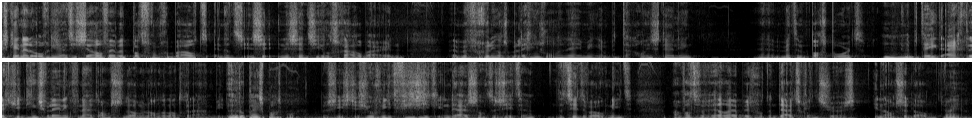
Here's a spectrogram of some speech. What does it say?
als je kijkt naar de organisatie zelf, we hebben het platform gebouwd en dat is in, essentie heel schaalbaar. En we hebben een vergunning als beleggingsonderneming en betaalinstelling eh, met een paspoort. Mhm. En dat betekent eigenlijk dat je dienstverlening vanuit Amsterdam een ander land kan aanbieden. Europees paspoort. Precies, dus je hoeft niet fysiek in Duitsland te zitten. Dat zitten we ook niet. Maar wat we wel hebben is bijvoorbeeld een Duits klantservice in Amsterdam Oh ja.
